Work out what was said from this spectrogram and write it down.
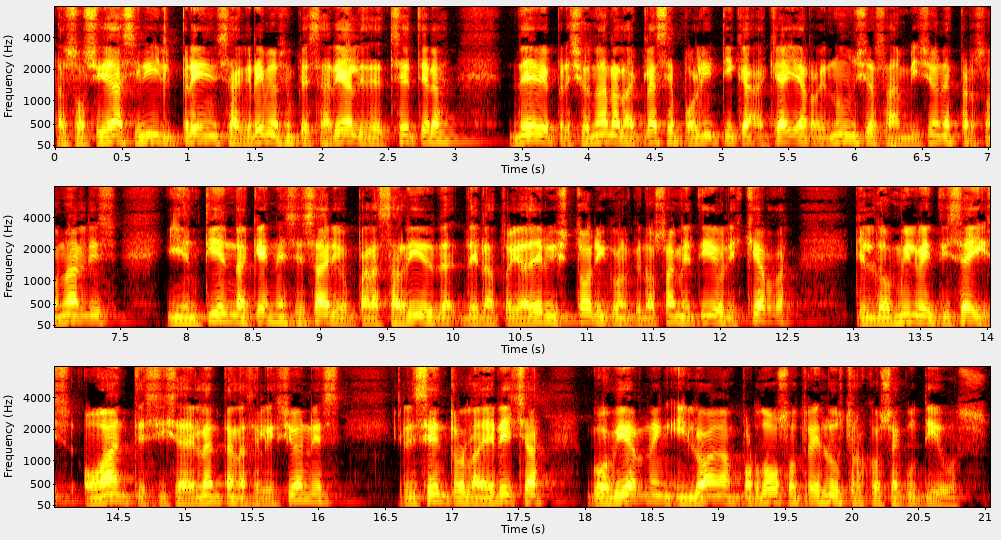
La sociedad civil, prensa, gremios empresariales, etcétera, debe presionar a la clase política a que haya renuncias a ambiciones personales y entienda que es necesario para salir del atolladero histórico en el que nos ha metido la izquierda, que el 2026 o antes, si se adelantan las elecciones, el centro o la derecha gobiernen y lo hagan por dos o tres lustros consecutivos.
